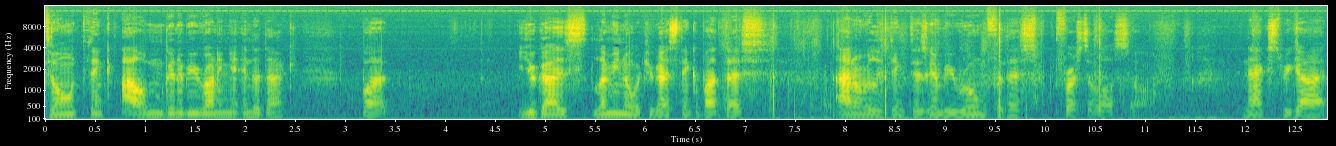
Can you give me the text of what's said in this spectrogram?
don't think I'm going to be running it in the deck. But you guys, let me know what you guys think about this. I don't really think there's going to be room for this, first of all. So, next we got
